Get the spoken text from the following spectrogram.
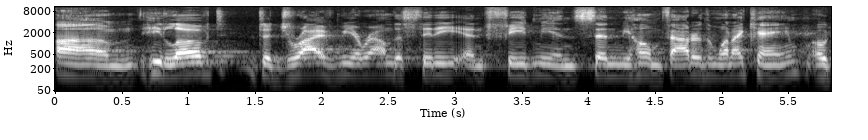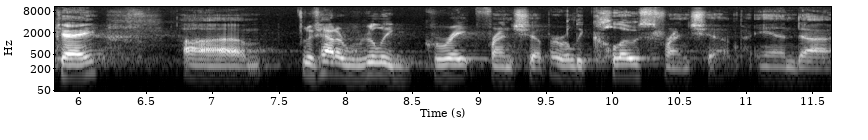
Um, he loved to drive me around the city and feed me and send me home fatter than when I came, okay? Um, we've had a really great friendship, a really close friendship. And uh,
